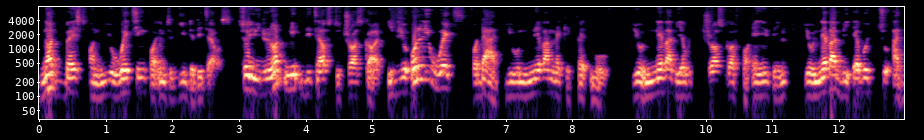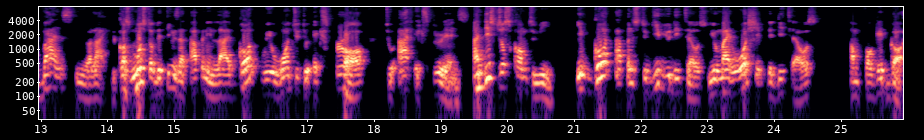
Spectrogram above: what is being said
not based on you waiting for him to give the details. So you do not need details to trust God. If you only wait for that, you will never make a faith move. You'll never be able to trust God for anything. You'll never be able to advance in your life. Because most of the things that happen in life, God will want you to explore, to have experience. And this just come to me. If God happens to give you details, you might worship the details and forget God.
